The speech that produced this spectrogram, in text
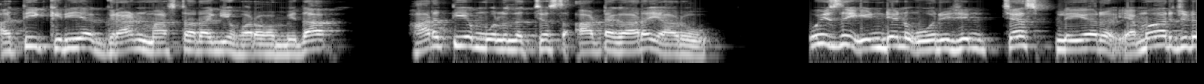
ಅತಿ ಕಿರಿಯ ಗ್ರ್ಯಾಂಡ್ ಮಾಸ್ಟರ್ ಆಗಿ ಹೊರಹೊಮ್ಮಿದ ಭಾರತೀಯ ಮೂಲದ ಚೆಸ್ ಆಟಗಾರ ಯಾರು? Who is the Indian origin chess player emerged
